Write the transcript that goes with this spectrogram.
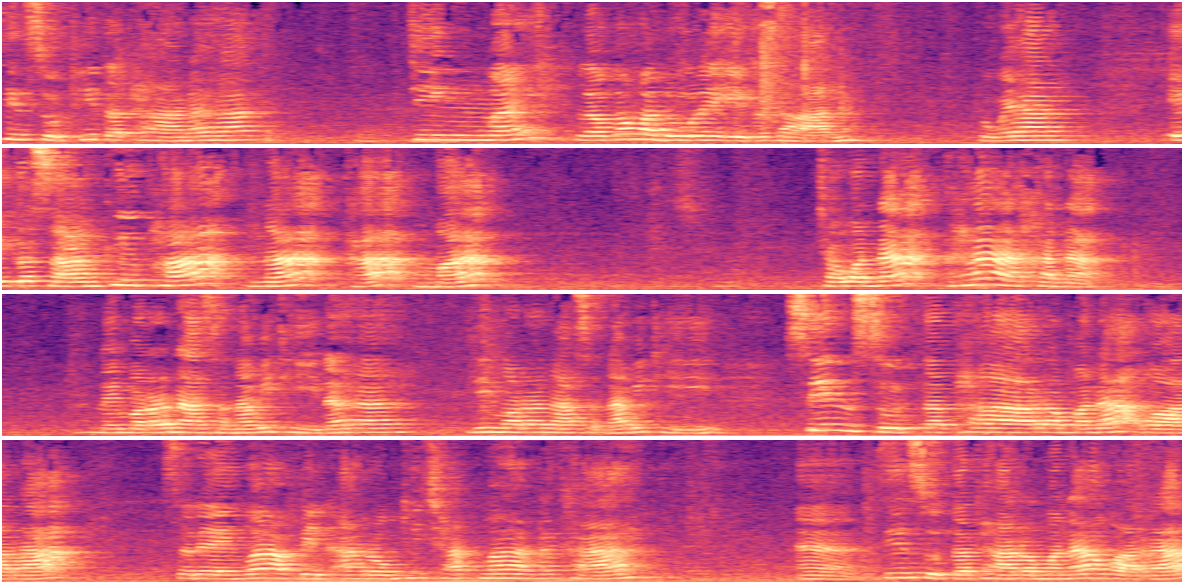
สิ้นสุดที่ตถานะคะ จริงไหมเราก็มาดูในเอกสาร ถูกไหมคะเอกสารคือพระนะทะมะชวนะห้าขณะ ในมรณาสนวิถีนะคะนี่มรณาสนวิถี สิ้นสุดตถารมณวาระ แสดงว่าเป็นอารมณ์ที่ชัดมากนะคะอ่าสิ้นสุดตถารมณวาระ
